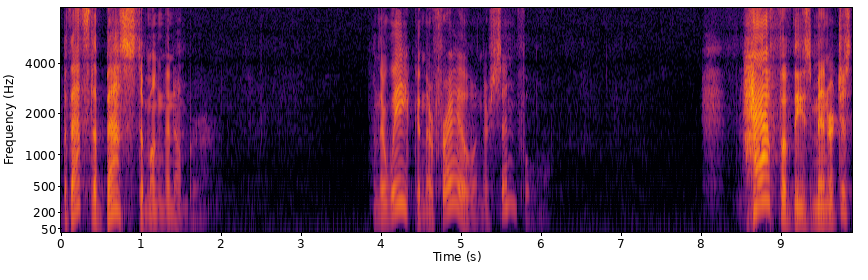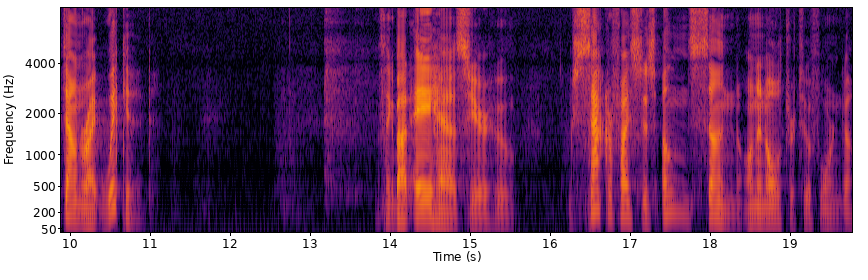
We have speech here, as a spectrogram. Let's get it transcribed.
But that's the best among the number. And they're weak and they're frail and they're sinful. Half of these men are just downright wicked. Think about Ahaz here, who, who sacrificed his own son on an altar to a foreign God.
